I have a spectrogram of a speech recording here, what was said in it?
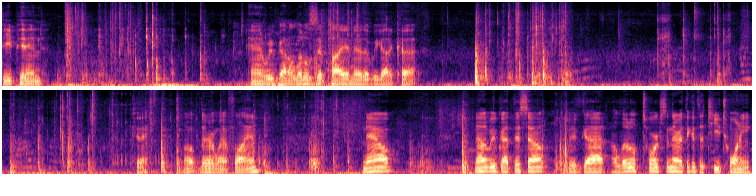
depinned, and we've got a little zip tie in there that we got to cut. Okay, oh, there it went flying. Now, now that we've got this out, we've got a little Torx in there. I think it's a T20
